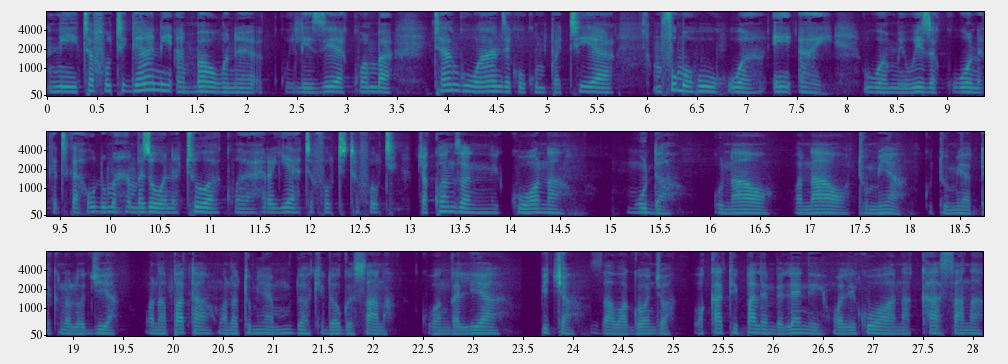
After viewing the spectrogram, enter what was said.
ni tofauti gani ambao wanakuelezea kwamba tangu waanze kukumpatia mfumo huu wa AI wameweza kuona katika huduma ambazo wanatoa kwa raia tofauti tofauti? Cha kwanza ni kuona muda unao wanaotumia kutumia teknolojia, wanapata wanatumia muda kidogo sana kuangalia picha za wagonjwa, wakati pale mbeleni walikuwa wanakaa sana,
